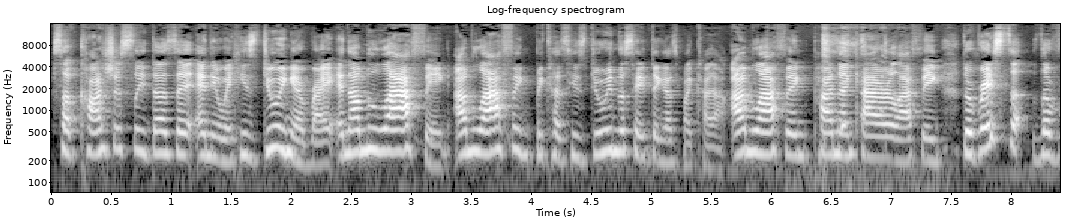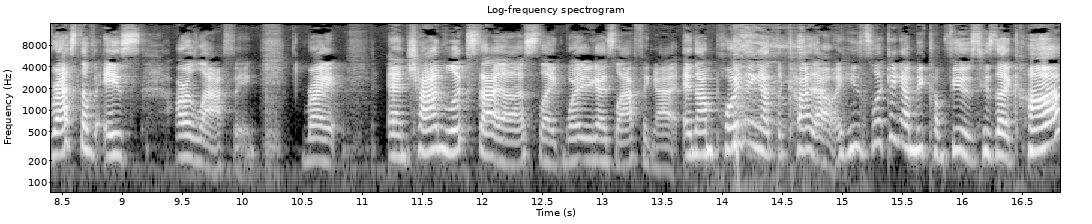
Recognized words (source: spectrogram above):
subconsciously does it. Anyway, he's doing it right, and I'm laughing. I'm laughing because he's doing the same thing as my cutout. I'm laughing. Pan and Kat are laughing. The rest the rest of A.C.E are laughing, right? And Chan looks at us like, "What are you guys laughing at?" And I'm pointing at the cutout, and he's looking at me confused. He's like, "Huh?"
